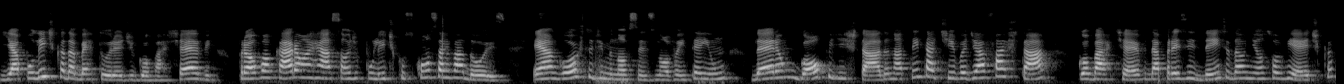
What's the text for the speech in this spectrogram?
e a política da abertura de Gorbachev provocaram a reação de políticos conservadores. Em agosto de 1991, deram um golpe de Estado na tentativa de afastar Gorbachev da presidência da União Soviética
